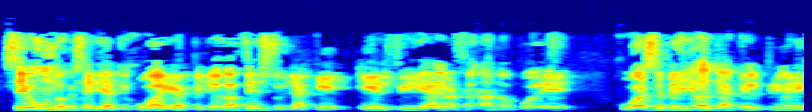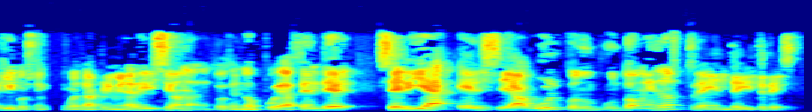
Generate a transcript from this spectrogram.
Segundo, que sería el que jugaría el periodo de ascenso, ya que el filial de Barcelona no puede jugarse playoff, ya que el primer equipo se encuentra en primera división, entonces no puede ascender, sería el Seagul con un punto menos 33.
